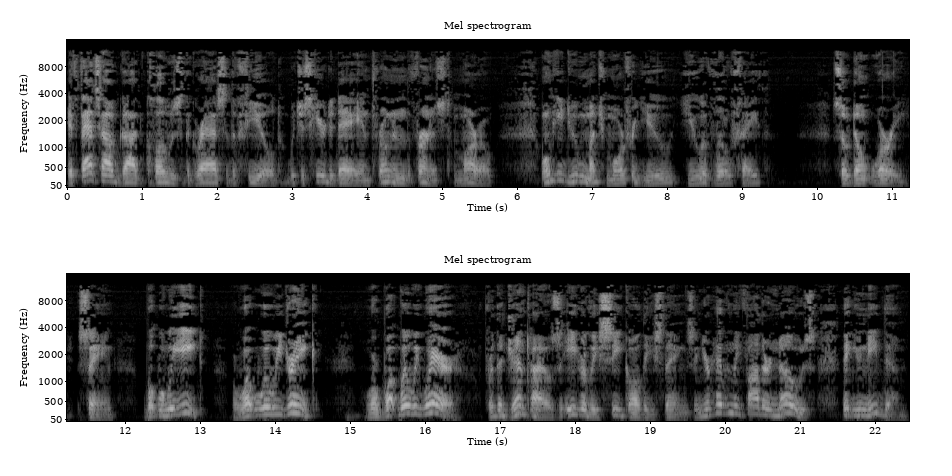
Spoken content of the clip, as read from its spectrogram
If that's how God clothes the grass of the field, which is here today and thrown in the furnace tomorrow, won't he do much more for you, you of little faith? So don't worry, saying, What will we eat? Or what will we drink? Or what will we wear? For the Gentiles eagerly seek all these things, and your heavenly Father knows that you need them.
